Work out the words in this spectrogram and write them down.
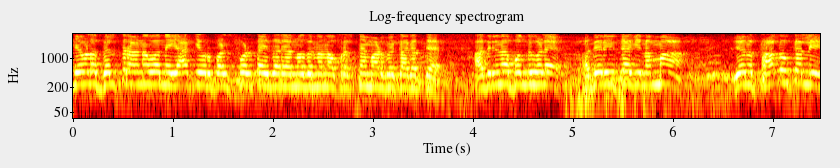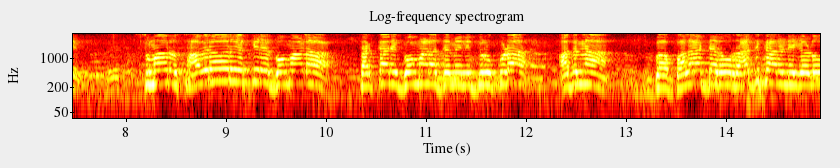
ಕೇವಲ ದಲಿತರ ಹಣವನ್ನು ಯಾಕೆ ಇವರು ಬಳಸ್ಕೊಳ್ತಾ ಇದ್ದಾರೆ ಅನ್ನೋದನ್ನ ನಾವು ಪ್ರಶ್ನೆ ಮಾಡಬೇಕಾಗತ್ತೆ. ಅದರಿಂದ ಬಂಧುಗಳೇ, ಅದೇ ರೀತಿಯಾಗಿ ನಮ್ಮ ಏನು ತಾಲೂಕಲ್ಲಿ ಸುಮಾರು ಸಾವಿರಾರು ಎಕರೆ ಗೋಮಾಳ, ಸರ್ಕಾರಿ ಗೋಮಾಳ ಜಮೀನಿದ್ರೂ ಕೂಡ ಅದನ್ನ ಬಲಾಢ್ಯರು, ರಾಜಕಾರಣಿಗಳು,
